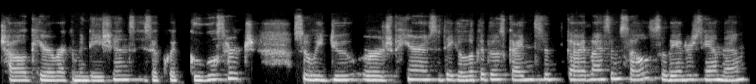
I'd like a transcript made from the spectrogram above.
child care recommendations is a quick Google search. So we do urge parents to take a look at those guidance guidelines themselves so they understand them.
